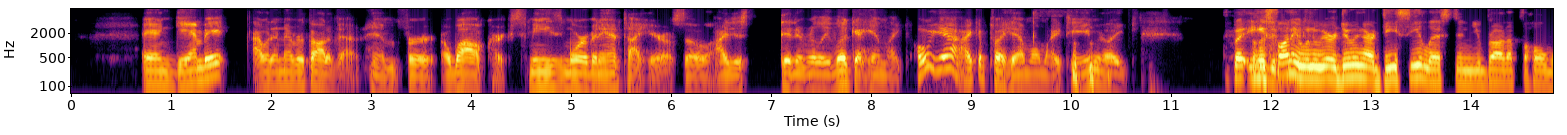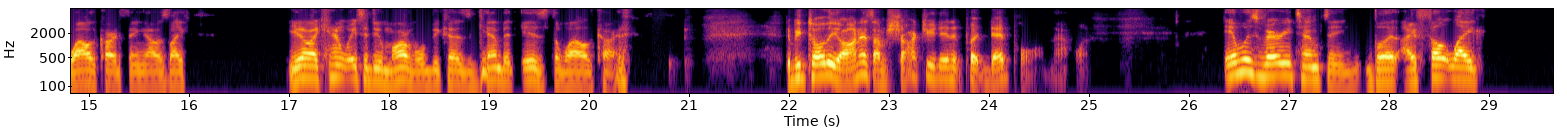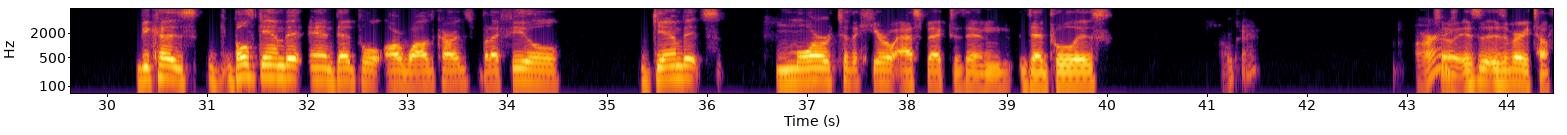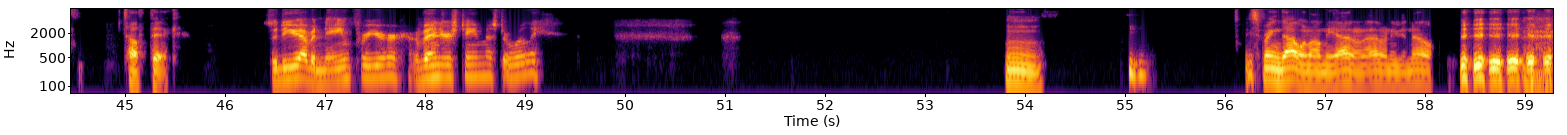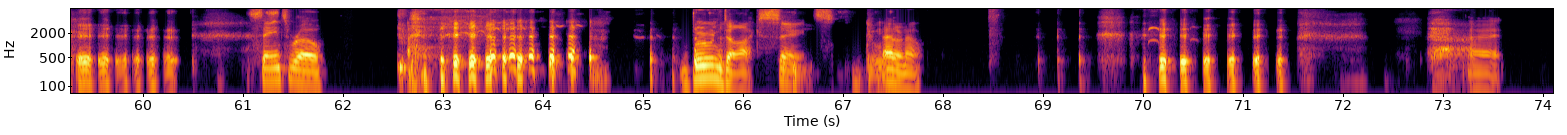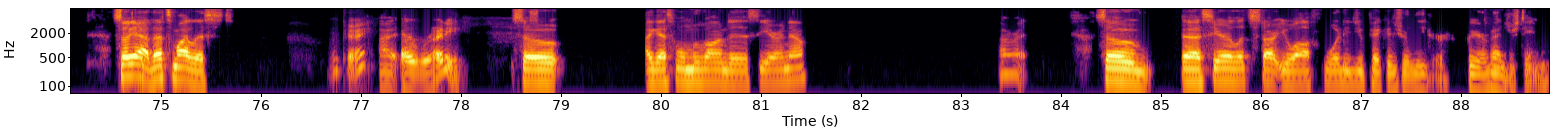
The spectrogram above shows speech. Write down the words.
And Gambit, I would have never thought about him for a wild card. 'cause to me, he's more of an anti-hero. So I just didn't really look at him like, oh yeah, I could put him on my team. like but It was funny when we were doing our DC list and you brought up the whole wild card thing. I was like, you know, I can't wait to do Marvel because Gambit is the wild card. to be totally honest, I'm shocked you didn't put Deadpool on that one. It was very tempting, but I felt like because both Gambit and Deadpool are wild cards, but I feel Gambit's more to the hero aspect than Deadpool is. Okay. All right. So it's, it's a very tough, tough pick. Do you have a name for your Avengers team, Mr. Willie? Hmm. You spring that one on me. I don't. I don't even know. Saints Row. Boondocks Saints. I don't know. All right. So yeah, that's my list. Okay. All right. Alrighty. So I guess we'll move on to Sierra now. All right. So uh, Sierra, let's start you off. What did you pick as your leader for your Avengers team?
